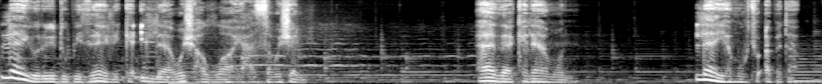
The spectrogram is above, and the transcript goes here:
لا يريد بذلك إلا وجه الله عز وجل. هذا كلام لا يموت أبدا.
